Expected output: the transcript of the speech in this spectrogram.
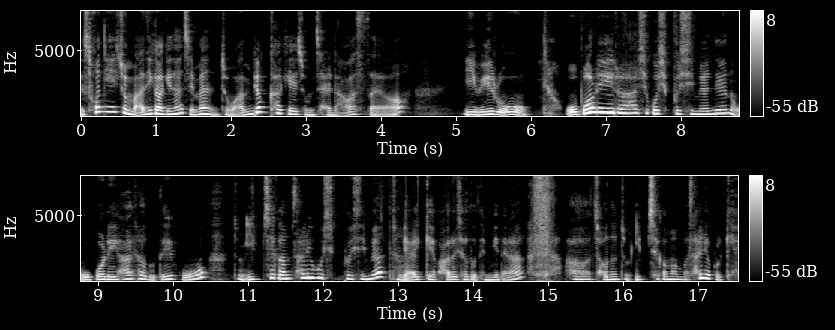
네, 손이 좀 많이 가긴 하지만 좀 완벽하게 좀 잘 나왔어요. 이 위로 오버레이를 하시고 싶으시면은 오버레이 하셔도 되고 좀 입체감 살리고 싶으시면 좀 얇게 바르셔도 됩니다. 아, 저는 좀 입체감 한번 살려볼게요.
